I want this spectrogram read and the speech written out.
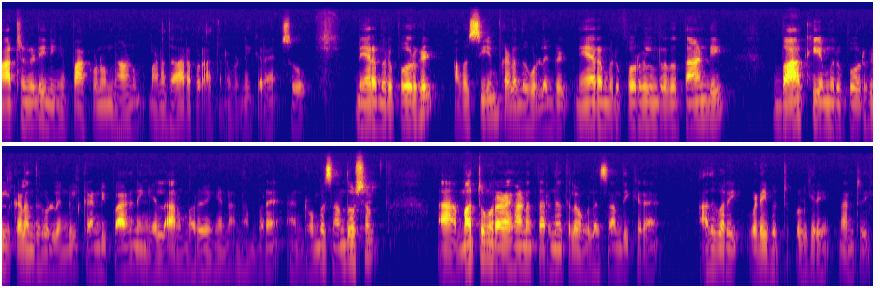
மாற்றங்களை நீங்கள் பார்க்கணும்னு நானும் மனதார பிரார்த்தனை பண்ணிக்கிறேன். ஸோ நேரம் இருப்பவர்கள் அவசியம் கலந்து கொள்ளுங்கள். நேரம் இருப்பவர்கள்ன்றதை தாண்டி பாக்கியம் இருப்பவர்கள் கலந்து கொள்ளுங்கள். கண்டிப்பாக நீங்கள் எல்லாரும் வருவீங்கன்னு நான் நம்புகிறேன் அண்ட் ரொம்ப சந்தோஷம். மற்றும் ஒரு அழகான தருணத்தில் உங்களை சந்திக்கிறேன். அதுவரை விடைபெற்றுக் கொள்கிறேன். நன்றி.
